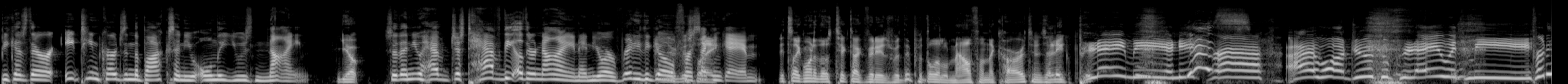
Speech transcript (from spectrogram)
because there are 18 cards in the box and you only use nine. Yep. So then you have just have the other nine and you're ready to go for a second like- game. It's like one of those TikTok videos where they put the little mouth on the cards and it's like, "Play me, Anitra. I want you to play with me." Pretty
